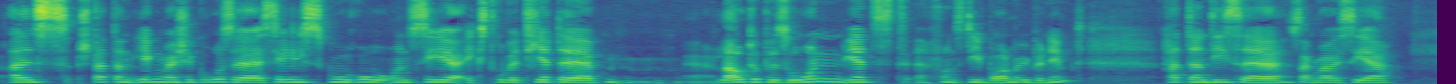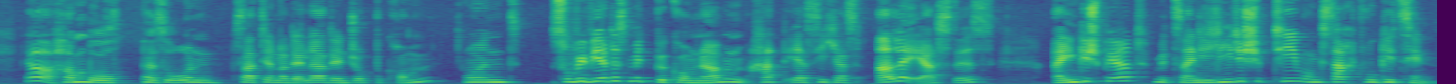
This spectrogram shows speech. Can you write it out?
als statt dann irgendwelche große Sales-Guru und sehr extrovertierte, laute Person jetzt äh, von Steve Ballmer übernimmt, hat dann diese, sagen wir mal, sehr ja, humble Person, Satya Nadella, den Job bekommen. Und so wie wir das mitbekommen haben, hat er sich als allererstes eingesperrt mit seinem Leadership-Team und gesagt, wo geht's hin?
